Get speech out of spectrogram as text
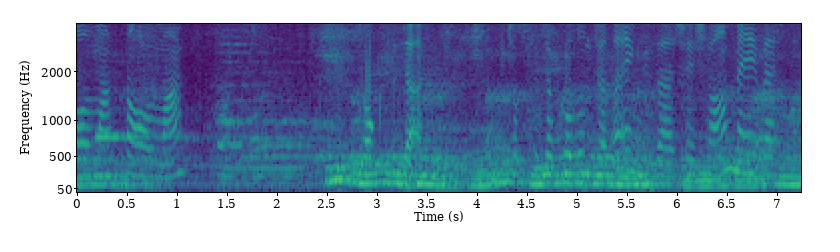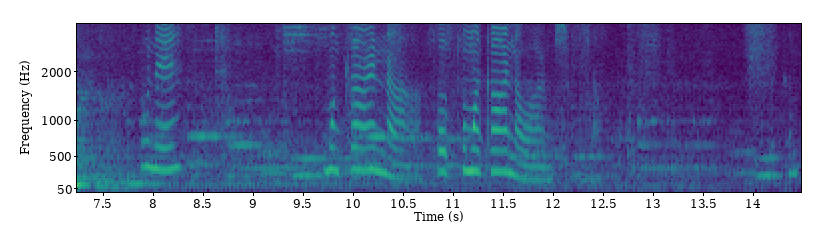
olmazsa olmaz. Çok sıcak. E, çok sıcak olunca da en güzel şey şu an meyve. Bu ne? Makarna. Soslu makarna varmış. Bakın.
